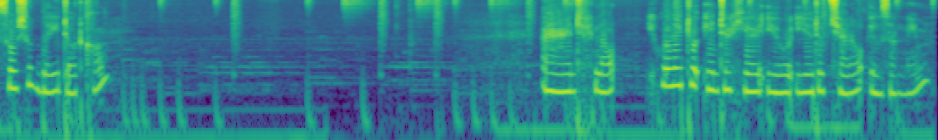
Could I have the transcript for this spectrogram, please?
socialblade.com and now you will need to enter here your youtube channel username.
